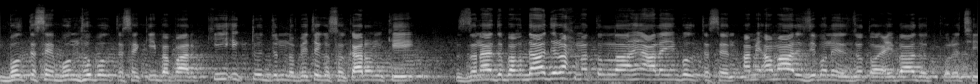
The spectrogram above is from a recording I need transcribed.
বলতেছে, বন্ধু বলতেছে, কি ব্যাপার? কি একটুর জন্য বেঁচে গেছো? কারণ কি? জনায়দ বাগদাদ রহমতুল্লাহ আলাই বলতেছেন, আমি আমার জীবনে যত ইবাদত করেছি,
